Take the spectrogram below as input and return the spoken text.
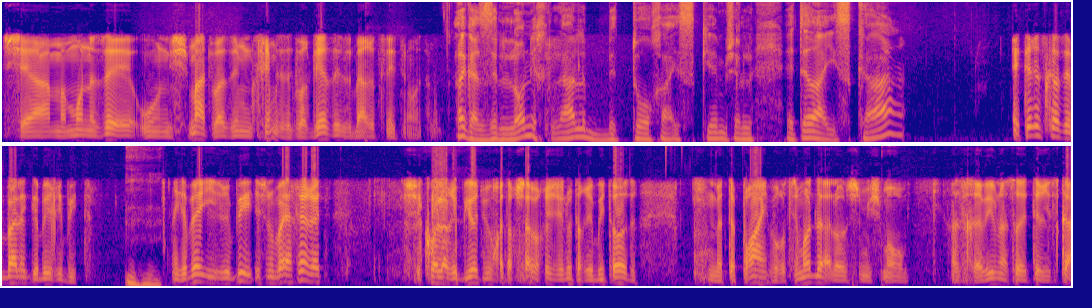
שהממון הזה הוא נשמט ואז הם לוקחים את זה, זה כבר גזל, זה בעיה רצינית מאוד. רגע, זה לא נכלל בתוך ההסכם של היתר העסקה? היתר עסקה זה בא לגבי ריבית. Mm-hmm. לגבי ריבית, יש לנו בעיה אחרת, שכל הריביות, במיוחד עכשיו, אחרי שהעלו את הריבית עוד, את הפריים, ורוצים עוד לעלות שם ישמור, אז חייבים לעשות יותר עסקה.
